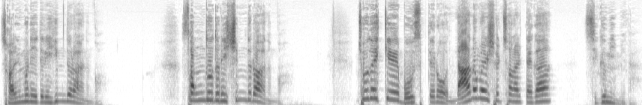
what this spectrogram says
젊은이들이 힘들어하는 거, 성도들이 힘들어하는 거, 초대교회 모습대로 나눔을 실천할 때가 지금입니다.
